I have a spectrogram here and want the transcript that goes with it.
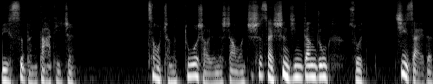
里斯本大地震造成了多少人的伤亡？这是在圣经当中所记载的，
